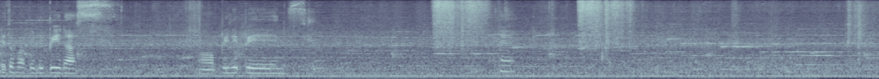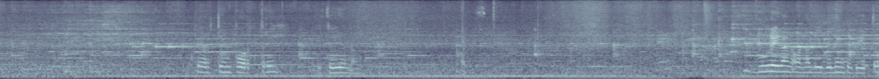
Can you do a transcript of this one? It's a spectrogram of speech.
Ito pa Pilipinas. Oh, Philippines. 1343. Ito yun oh. Gulay lang oh, nabibiling ko dito.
